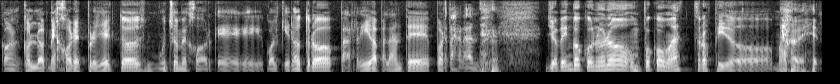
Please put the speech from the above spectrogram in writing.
con, los mejores proyectos, mucho mejor que, cualquier otro, para arriba, para adelante, Puerta Grande. Yo vengo con uno un poco más tróspido. A ver.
